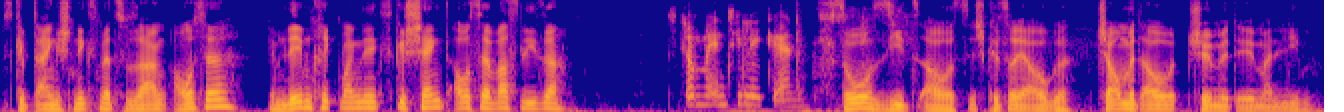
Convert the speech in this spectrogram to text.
es gibt eigentlich nichts mehr zu sagen, außer im Leben kriegt man nichts geschenkt, außer was, Lisa? Dumme Intelligenz. So sieht's aus. Ich küsse euer Auge. Ciao mit Au, tschö mit Ö, meine Lieben.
